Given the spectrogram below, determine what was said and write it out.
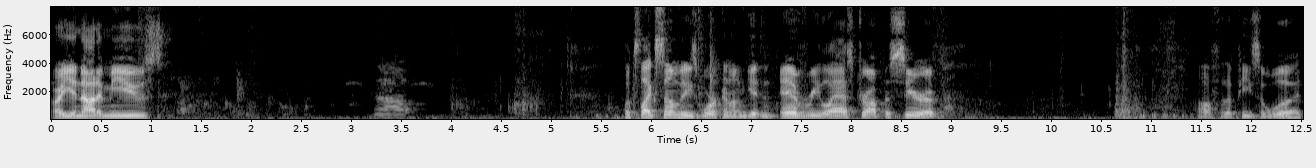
Are you not amused? No. Looks like somebody's working on getting every last drop of syrup off of the piece of wood.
